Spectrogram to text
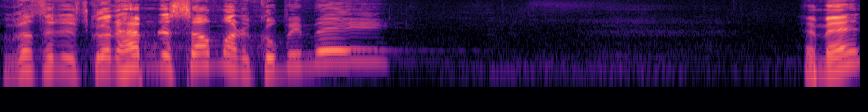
I've got to, it's got to happen to someone. It could be me. Amen?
